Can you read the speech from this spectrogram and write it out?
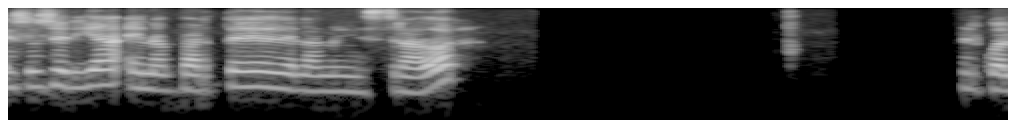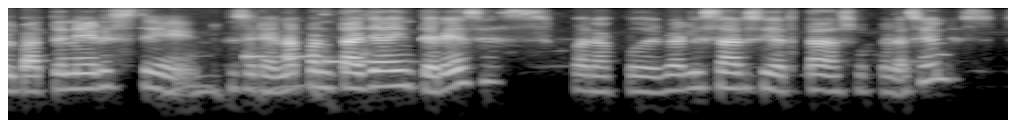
eso sería en la parte del administrador, el cual va a tener este, que sería en la pantalla de intereses para poder realizar ciertas operaciones.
